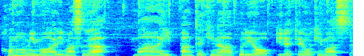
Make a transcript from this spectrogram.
好みもありますが、まあ一般的なアプリを入れておきます。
